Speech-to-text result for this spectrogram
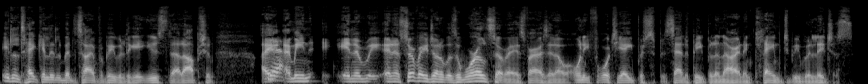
it'll take a little bit of time for people to get used to that option. I, yeah. I, mean, in a in a survey done, it was a world survey, as far as I know. Only forty eight percent of people in Ireland claim to be religious.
